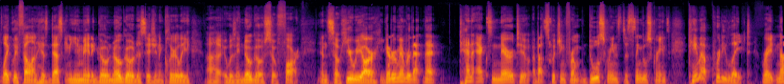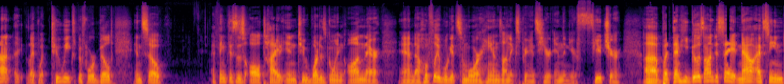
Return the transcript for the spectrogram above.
likely fell on his desk and he made a go no go decision and clearly uh, it was a no go so far. And so here we are. You got to remember that that 10x narrative about switching from dual screens to single screens came out pretty late, right? Not uh, like what, two weeks before build. And so I think this is all tied into what is going on there. And uh, hopefully we'll get some more hands on experience here in the near future. Uh, but then he goes on to say, now I've seen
